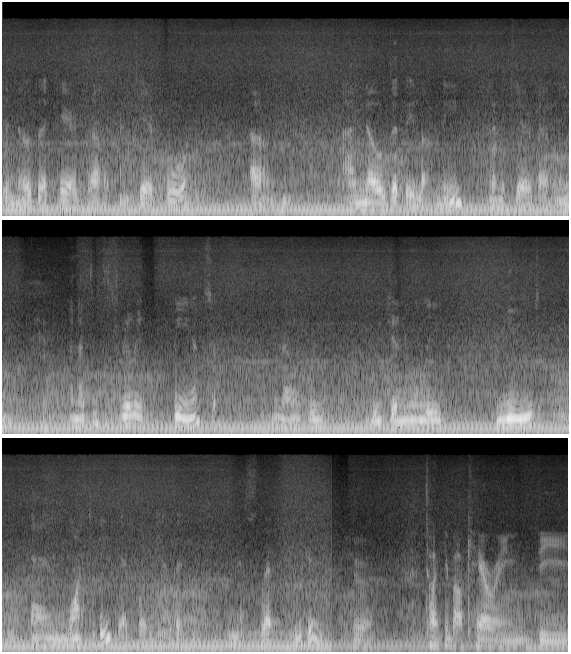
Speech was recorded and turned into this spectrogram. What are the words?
They know they're cared about and cared for. Um, I know that they love me and Right. they care about me. Sure. And I think it's really the answer. You know, we, we genuinely need and want to be there for each other. And that's what we do. Sure. Talking about caring, the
